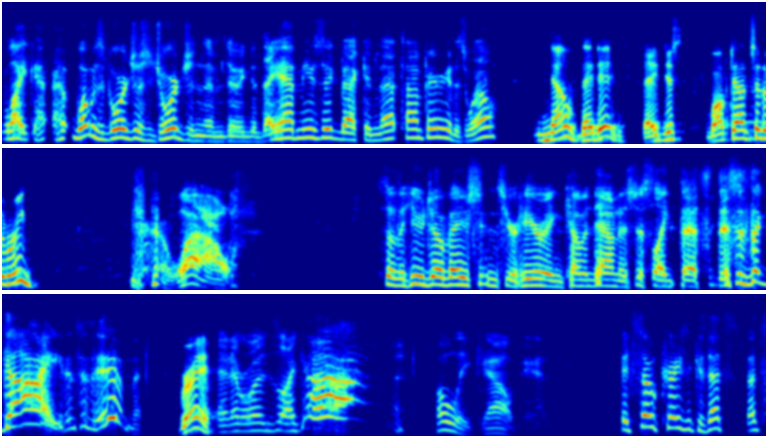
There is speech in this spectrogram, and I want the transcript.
like, h- what was Gorgeous George and them doing? Did they have music back in that time period as well? No, they didn't. They just walked out to the ring. wow. So the huge ovations you're hearing coming down is just like that's this is the guy. This is him. Right. And everyone's like, ah holy cow, man. It's so crazy because that's that's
